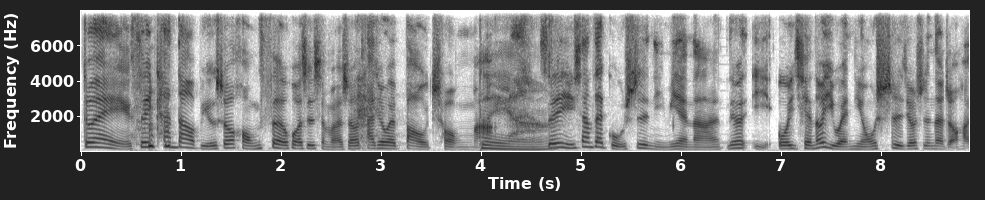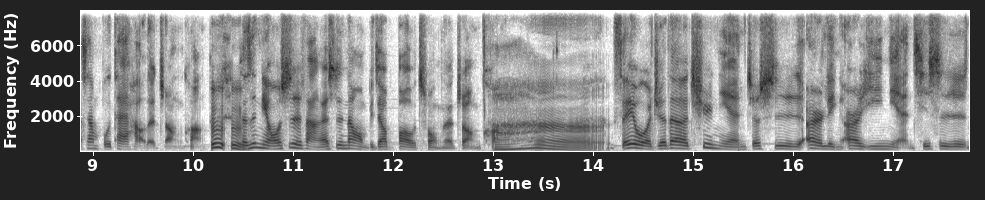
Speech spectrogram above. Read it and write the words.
对，所以看到比如说红色或是什么时候，它就会爆冲嘛。对呀、所以像在股市里面呢、因为以我以前都以为牛市就是那种好像不太好的状况，嗯嗯可是牛市反而是那种比较爆冲的状况。啊，所以我觉得去年就是二零二一年，其实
